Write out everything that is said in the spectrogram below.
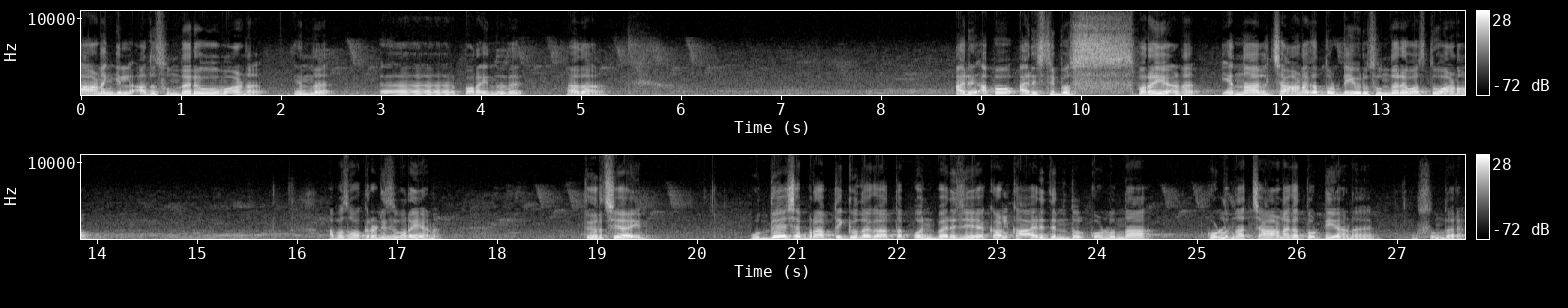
ആണെങ്കിൽ അത് സുന്ദരവുമാണ് എന്ന് പറയുന്നത് അതാണ്. അരി അപ്പോൾ അരിസ്റ്റിപ്പസ് പറയുകയാണ് എന്നാൽ ചാണകത്തൊട്ടി ഒരു സുന്ദര വസ്തുവാണോ? അപ്പോൾ സോക്രട്ടീസ് പറയുകയാണ് തീർച്ചയായും ഉദ്ദേശപ്രാപ്തിക്ക് ഉതകാത്ത പൊൻപരിചയേക്കാൾ കാര്യത്തിന് കൊള്ളുന്ന കൊള്ളുന്ന ചാണകത്തൊട്ടിയാണ് സുന്ദരം.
